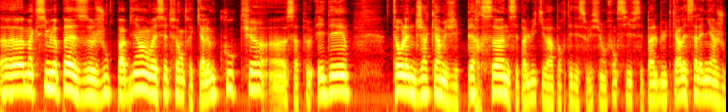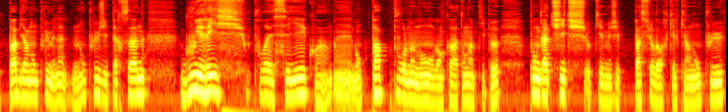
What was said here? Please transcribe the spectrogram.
Euh, Maxime Lopez joue pas bien, on va essayer de faire entrer Callum Cook, euh, ça peut aider. Tolen Jaka, mais j'ai personne, c'est pas lui qui va apporter des solutions offensives, c'est pas le but. Carles Alenia joue pas bien non plus, mais là non plus j'ai personne. Gouiri, on pourrait essayer quoi, mais bon, pas pour le moment, on va encore attendre un petit peu. Pongracic, ok, mais j'ai pas sûr d'avoir quelqu'un non plus.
